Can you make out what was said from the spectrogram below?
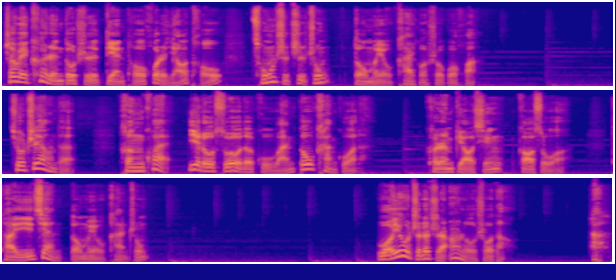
这位客人都是点头或者摇头，从始至终都没有开口说过话。就这样的，很快一楼所有的古玩都看过了。客人表情告诉我，他一件都没有看中。我又指了指二楼，说道：“哈，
